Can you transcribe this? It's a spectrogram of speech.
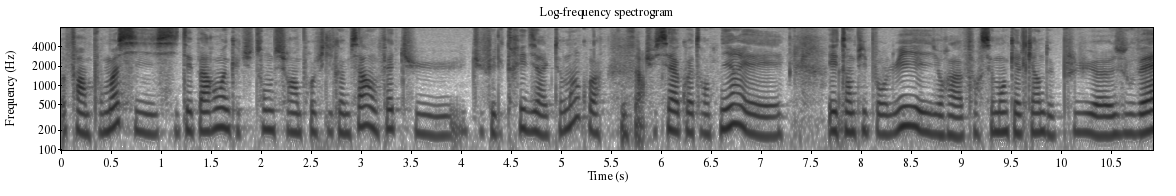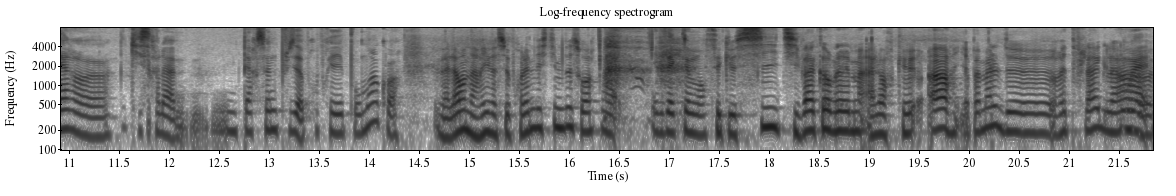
Enfin, pour moi, si, si t'es parent et que tu tombes sur un profil comme ça, en fait, tu, tu fais le tri directement, quoi. Ça. Tu sais à quoi t'en tenir et, et tant pis pour lui. Il y aura forcément quelqu'un de plus euh, ouvert euh, qui sera la, une personne plus appropriée pour moi, quoi. Ben là, on arrive à ce problème d'estime de soi. Ouais, exactement. C'est que si tu vas quand même, alors que ah, il y a pas mal de red flags là, euh,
